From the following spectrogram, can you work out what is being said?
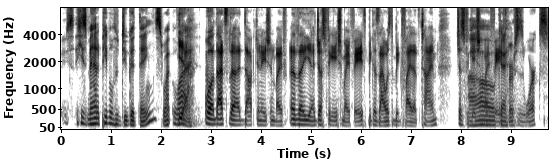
He's mad at people who do good things. What? Why? Yeah. Well, that's the doctrination by uh, the uh, justification by faith because that was the big fight at the time. Justification Oh, by faith okay. versus works.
